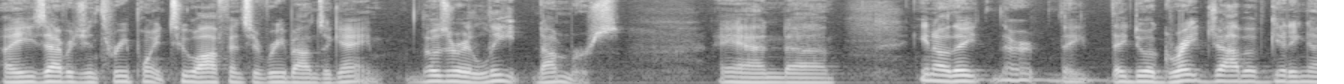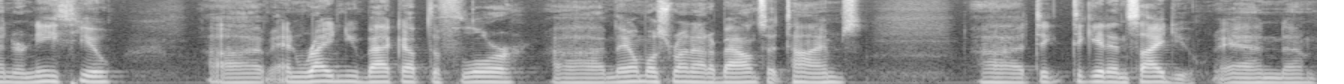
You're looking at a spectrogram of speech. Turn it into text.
uh, he's averaging 3.2 offensive rebounds a game. Those are elite numbers. And, uh, you know, they, they, they do a great job of getting underneath you uh, and riding you back up the floor. Uh, they almost run out of bounds at times uh, to, to get inside you. And um,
